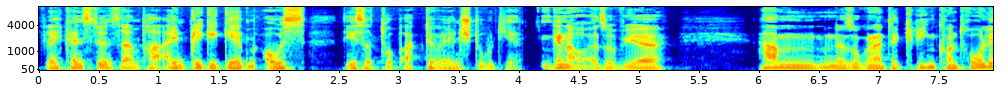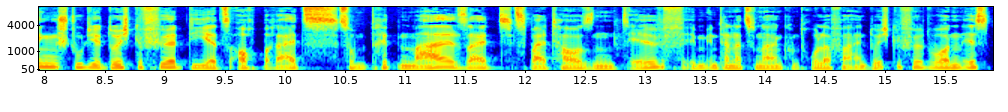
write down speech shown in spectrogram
Vielleicht kannst du uns da ein paar Einblicke geben aus dieser top aktuellen Studie. Genau, also wir haben eine sogenannte Green Controlling Studie durchgeführt, die jetzt auch bereits zum dritten Mal seit 2011 im Internationalen Controllerverein durchgeführt worden ist.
